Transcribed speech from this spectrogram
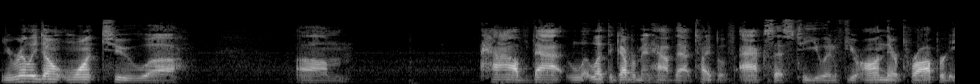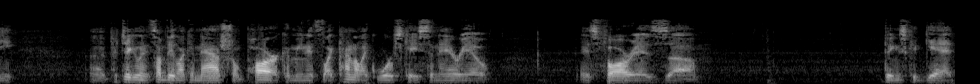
you really don't want to uh, um, have that let the government have that type of access to you, and if you're on their property, uh, particularly in something like a national park, I mean it's like kind of like worst case scenario as far as uh, things could get.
